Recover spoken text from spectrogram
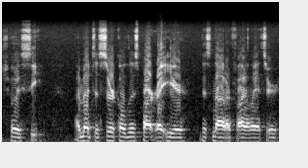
choice C. I meant to circle this part right here. That's not our final answer.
